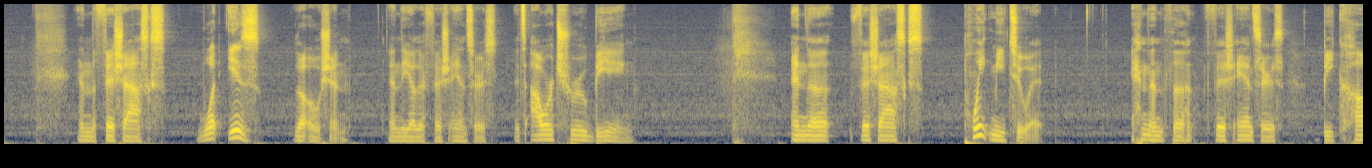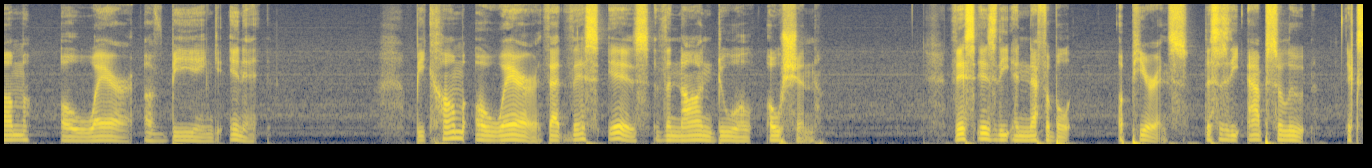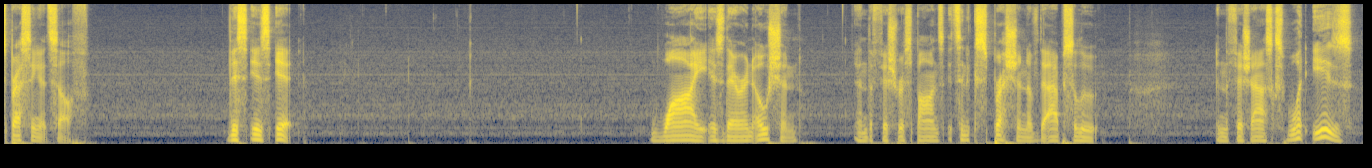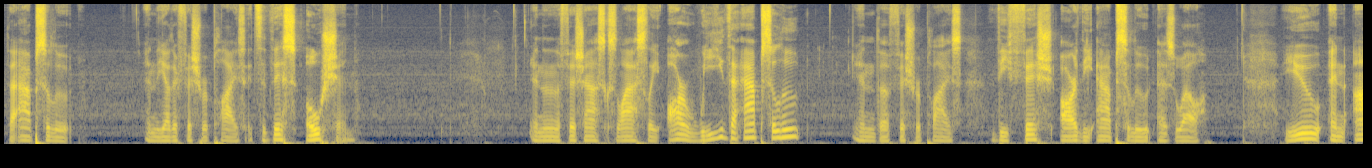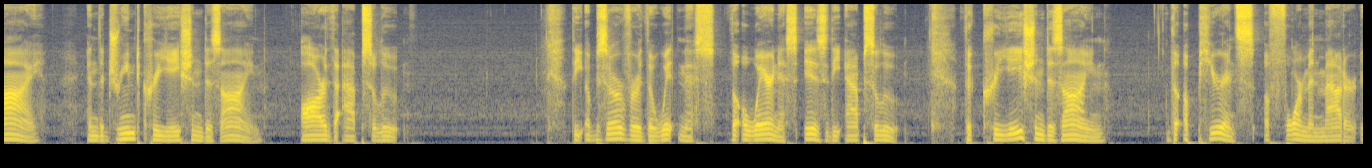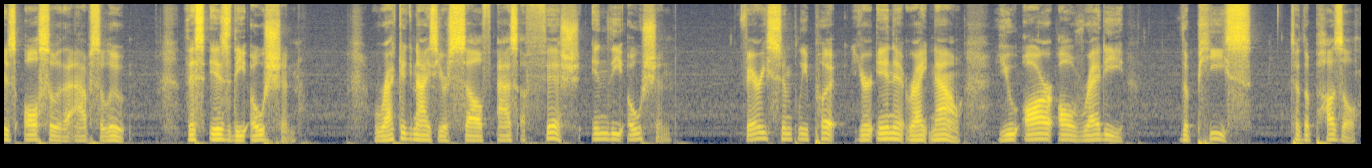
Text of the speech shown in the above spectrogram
And the fish asks, What is the ocean? And the other fish answers, It's our true being. And the fish asks, Point me to it. And then the fish answers, Become aware of being in it. Become aware that this is the non dual ocean. This is the ineffable appearance. This is the absolute expressing itself. This is it. Why is there an ocean? And the fish responds, It's an expression of the absolute. And the fish asks, What is the absolute? And the other fish replies, It's this ocean. And then the fish asks lastly, Are we the absolute? And the fish replies, The fish are the absolute as well. You and I and the dreamed creation design are the absolute. The observer, the witness, the awareness is the absolute. The creation design, the appearance of form and matter is also the absolute. This is the ocean. Recognize yourself as a fish in the ocean. Very simply put, you're in it right now. You are already the piece to the puzzle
